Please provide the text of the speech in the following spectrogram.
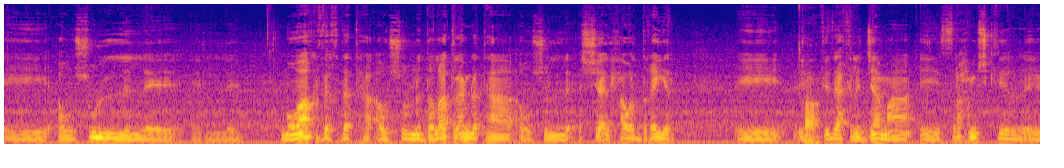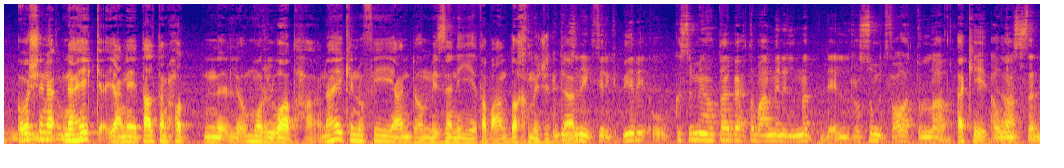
إيه، أو شو ال- ال- المواقف اللي أخذتها أو شو النضالات اللي عملتها أو شو الأشياء اللي حاولت تغير إيه، آه. في داخل الجامعة إيه، صراحة مش كثير أول شيء نا- ناهيك يعني تعال نحط الأمور الواضحة ناهيك إنه في عندهم ميزانية طبعا ضخمة جدا ميزانية كثير كبيرة وقسم منها طابع طبعا من المد... الرسوم اللي الطلاب أكيد أول آه. السنة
